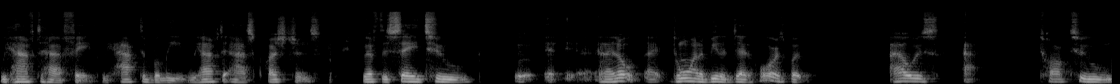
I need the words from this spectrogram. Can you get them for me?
We have to have faith. We have to believe. We have to ask questions. We have to say to, uh, uh, and I don't, I don't want to beat a dead horse, but I always talk to,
